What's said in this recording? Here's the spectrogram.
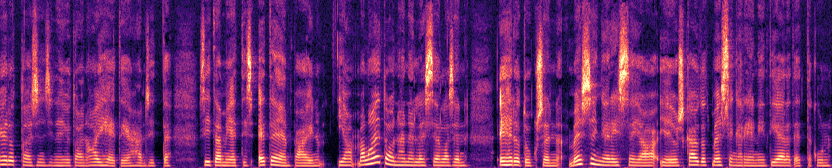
ehdottaisin sinne jotain aiheita ja hän sitten sitä miettisi eteenpäin. Ja mä laitoin hänelle sellaisen ehdotuksen Messengerissä ja, ja jos käytät Messengeria, niin tiedät, että kun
